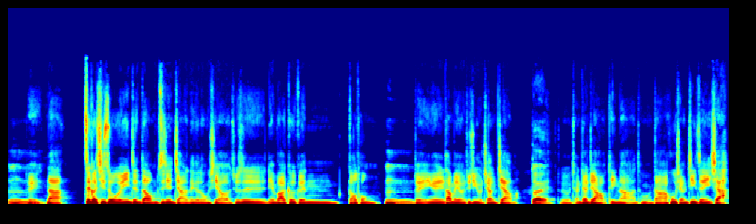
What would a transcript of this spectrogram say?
嗯，对，那。这个其实我会印证到我们之前讲的那个东西哦，就是联发科跟高通，嗯嗯，对，因为他们有最近有降价嘛，对，就讲降价好听啊，我们大家互相竞争一下，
